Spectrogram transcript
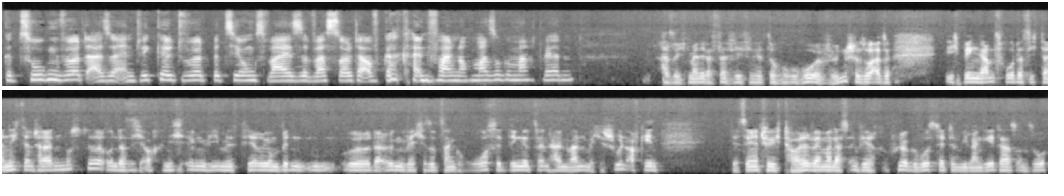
gezogen wird, also entwickelt wird, beziehungsweise was sollte auf gar keinen Fall nochmal so gemacht werden? Also ich meine, das natürlich sind jetzt so ho hohe Wünsche. So, also ich bin ganz froh, dass ich da nicht entscheiden musste und dass ich auch nicht irgendwie im Ministerium bin oder irgendwelche sozusagen große Dinge zu entscheiden, wann welche Schulen aufgehen. Das wäre natürlich toll, wenn man das irgendwie früher gewusst hätte, wie lange geht das und so.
